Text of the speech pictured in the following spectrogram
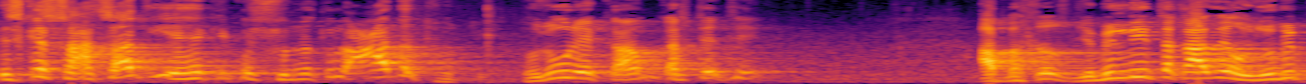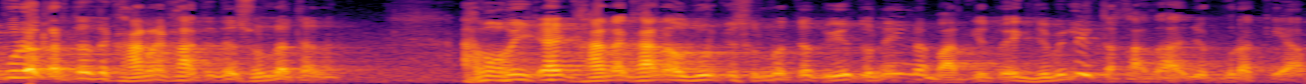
اس کے ساتھ ساتھ یہ ہے کہ کچھ سنت العادت ہوتی۔ حضور ایک کام کرتے تھے۔ اب مثلاً جبلی تقاضے، حضور بھی پورا کرتے تھے، کھانا کھاتے تھے، سنت ہے نا۔ اب وہی کہے کھانا کھانا حضور کی سنت ہے تو یہ تو نہیں نا بات، یہ تو ایک جبلی تقاضا ہے جو پورا کیا۔ آپ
